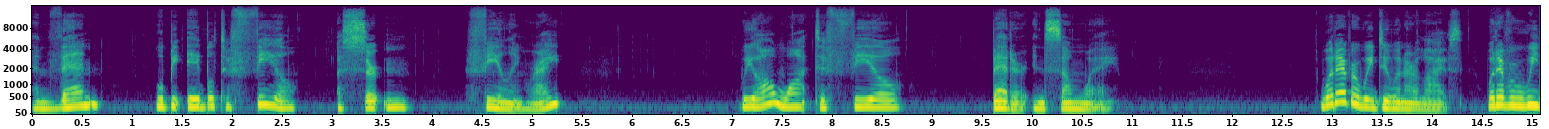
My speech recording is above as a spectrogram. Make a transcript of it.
And then we'll be able to feel a certain feeling, right? We all want to feel better in some way. Whatever we do in our lives, whatever we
